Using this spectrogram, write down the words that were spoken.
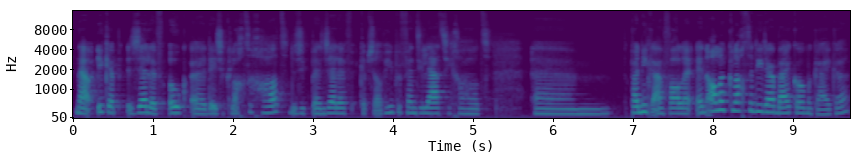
Nou, ik heb zelf ook uh, deze klachten gehad. Dus ik ben zelf, ik heb zelf hyperventilatie gehad, um, paniekaanvallen en alle klachten die daarbij komen kijken.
